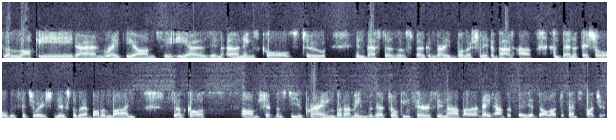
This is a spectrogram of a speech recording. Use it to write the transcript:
the Lockheed and Raytheon CEOs in earnings calls to investors have spoken very bullishly about how beneficial all this situation is for their bottom line. So, of course, arms shipments to Ukraine, but I mean, they're talking seriously now about an $800 billion defense budget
